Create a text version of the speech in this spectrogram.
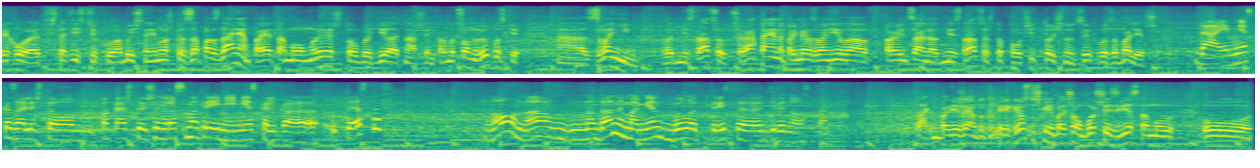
приходят в статистику обычно немножко с запозданием, поэтому мы, чтобы делать наши информационные выпуски, э, звоним в администрацию. Вчера Таня, например, звонила в провинциальную администрацию, чтобы получить точную цифру заболевших. Да, и мне сказали, что пока что еще на рассмотрении несколько тестов, но на, на данный момент было 390. Так, мы подъезжаем тут к перекресточку небольшому, больше известному у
